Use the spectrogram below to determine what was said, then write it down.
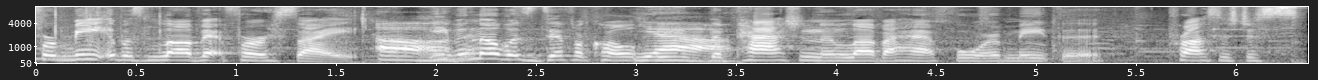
for me, it was love at first sight. Oh, Even that- though it was difficult, the- Yeah. the, passion and love I had for it made the process just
